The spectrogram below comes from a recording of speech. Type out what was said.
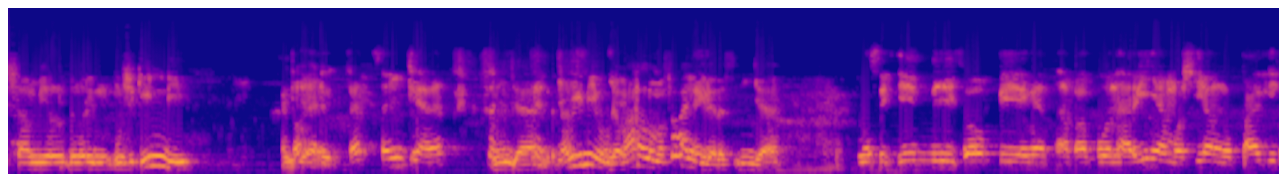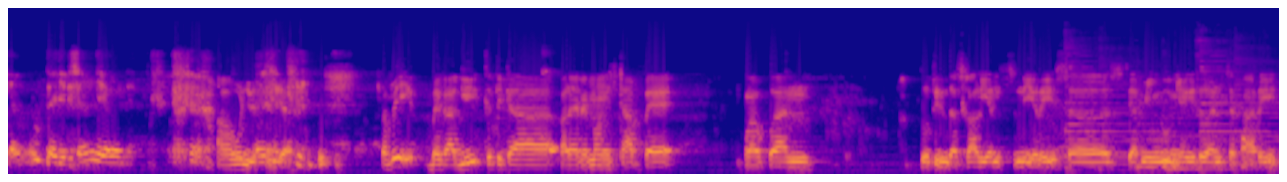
sambil dengerin musik indie. Oh Anjay. aduh kan senja. Senja. Tapi ini udah mahal masalahnya tidak ada senja musik ini kopi ya kan apa pun harinya mau siang mau pagi kan udah jadi senja kan apa pun jadi senja tapi baik lagi ketika kalian emang capek melakukan rutinitas kalian sendiri se- setiap minggunya gitu kan setiap hari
